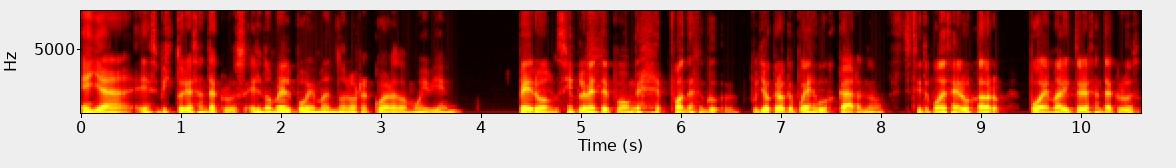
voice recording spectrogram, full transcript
Ella es Victoria Santa Cruz. El nombre del poema no lo recuerdo muy bien, pero simplemente pon, yo creo que puedes buscar, ¿no? Si tú pones en el buscador poema Victoria Santa Cruz,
